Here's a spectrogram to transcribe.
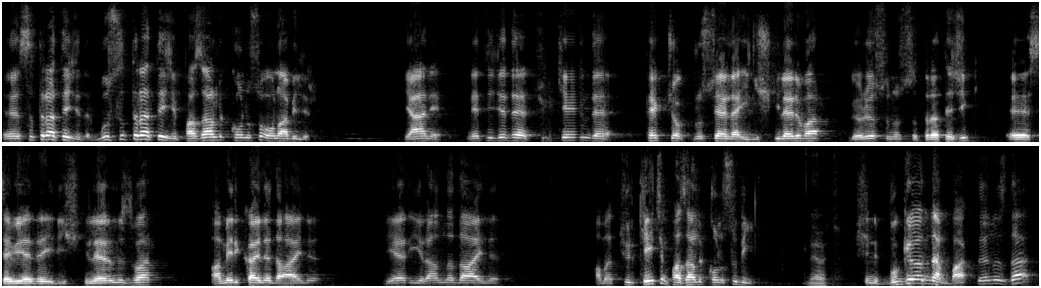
e, stratejidir. Bu strateji pazarlık konusu olabilir. Yani neticede Türkiye'nin de pek çok Rusya ile ilişkileri var. Görüyorsunuz stratejik e, seviyede ilişkilerimiz var. Amerika ile de aynı. Diğer İran'la da aynı. Ama Türkiye için pazarlık konusu değil. Evet. Şimdi bu yönden baktığınızda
